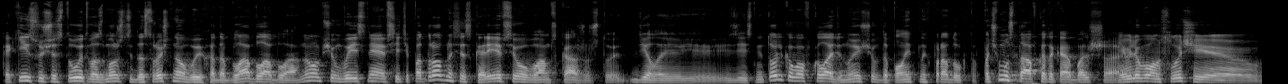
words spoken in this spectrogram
Какие существуют возможности досрочного выхода? Бла-бла-бла. Ну, в общем, выясняя все эти подробности, скорее всего, вам скажут, что дело здесь не только во вкладе, но еще в дополнительных продуктах. Почему ставка такая большая? И в любом случае,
